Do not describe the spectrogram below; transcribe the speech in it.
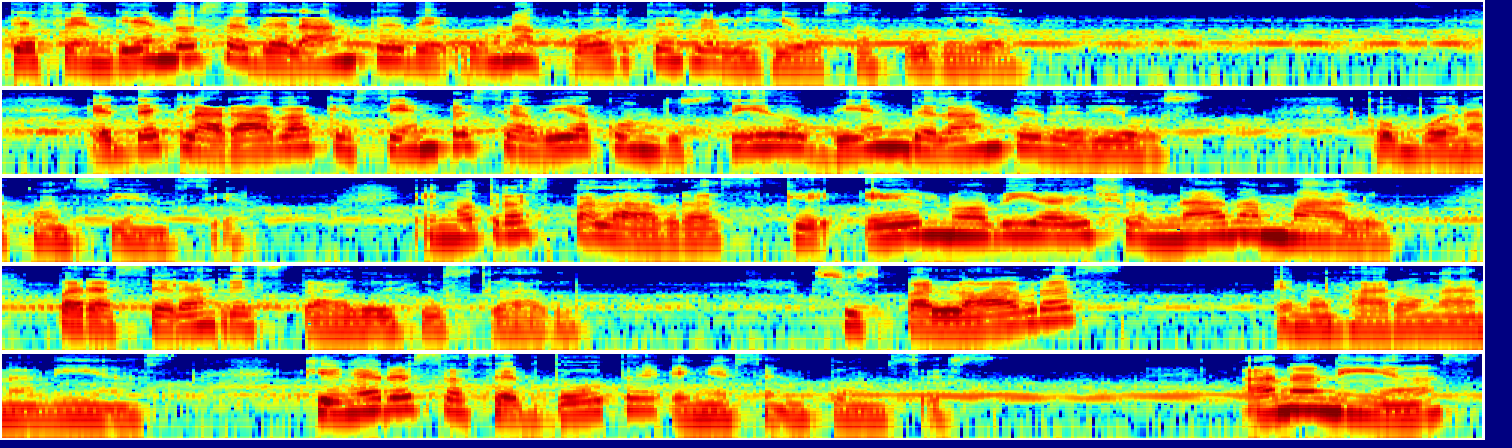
defendiéndose delante de una corte religiosa judía. Él declaraba que siempre se había conducido bien delante de Dios, con buena conciencia. En otras palabras, que él no había hecho nada malo para ser arrestado y juzgado. Sus palabras enojaron a Ananías, quien era el sacerdote en ese entonces. Ananías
